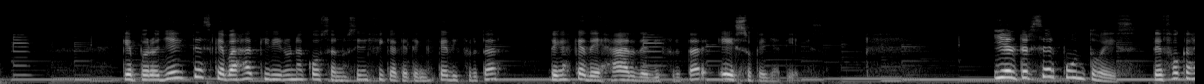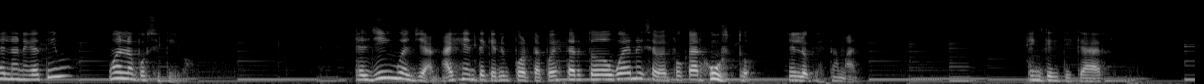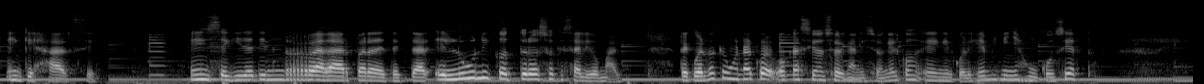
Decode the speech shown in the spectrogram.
Que proyectes que vas a adquirir una cosa no significa que tengas que disfrutar, tengas que dejar de disfrutar eso que ya tienes. Y el tercer punto es, ¿te enfocas en lo negativo o en lo positivo? El yin o el yang. Hay gente que no importa, puede estar todo bueno y se va a enfocar justo en lo que está mal. En criticar, en quejarse. Enseguida tiene un radar para detectar el único trozo que salió mal. Recuerdo que en una ocasión se organizó en el, colegio de mis niñas un concierto.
